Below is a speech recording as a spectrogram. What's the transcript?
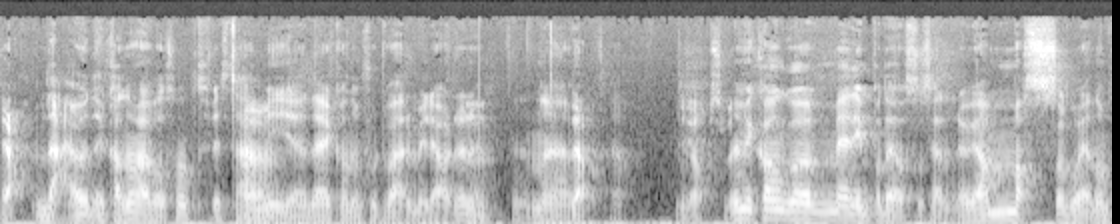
Ja. Men det, jo, det kan jo være voldsomt. Hvis det er Ja. mye Det kan jo fort være milliarder. Mm. Men, Ja. ja. Ja. Men vi kan gå mer inn på det også senere. Vi har masse å gå gjennom.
